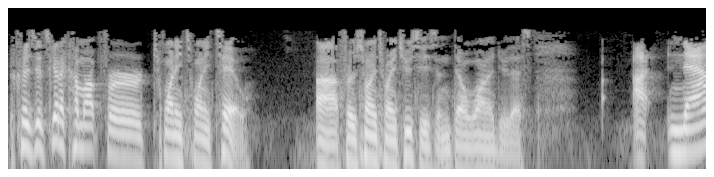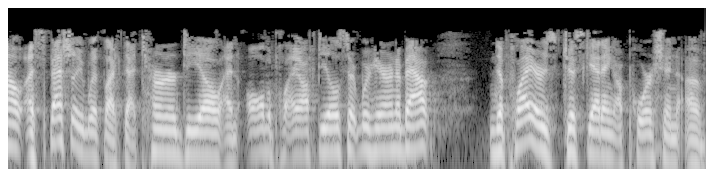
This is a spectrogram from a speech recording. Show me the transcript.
because it's going to come up for 2022, uh, for the 2022 season. They'll want to do this. Uh, now, especially with like that Turner deal and all the playoff deals that we're hearing about, the players just getting a portion of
